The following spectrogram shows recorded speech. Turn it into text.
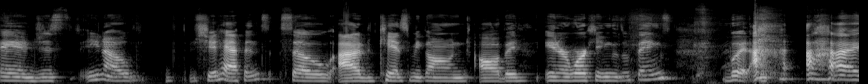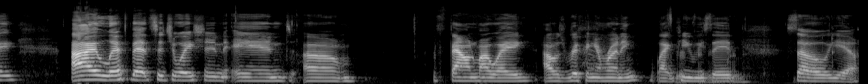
and just you know shit happens. So I can't speak on all the inner workings of things, but I I, I left that situation and um, found my way. I was ripping and running, like Pee Wee said. So yeah,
